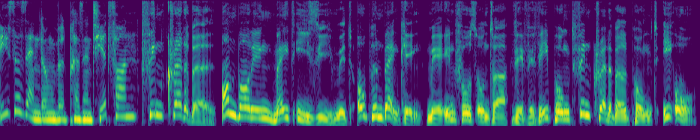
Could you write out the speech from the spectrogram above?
Diese Sendung wird präsentiert von FinCredible. Onboarding made easy mit Open Banking. Mehr Infos unter www.fincredible.io.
